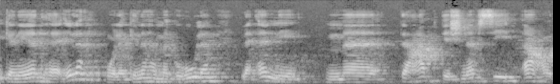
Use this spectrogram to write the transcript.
إمكانيات هائلة ولكنها مجهولة لأني ما تعبتش نفسي. أقعد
